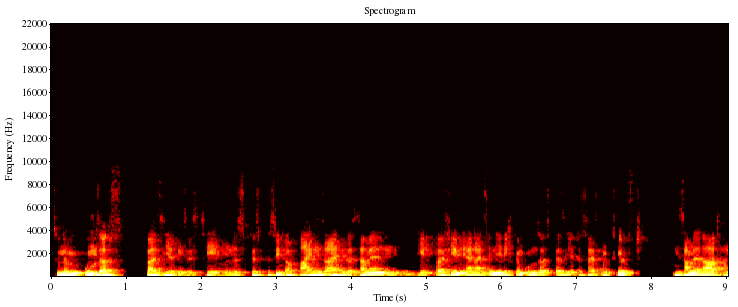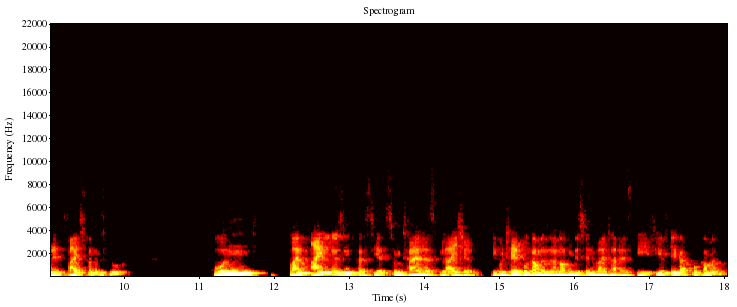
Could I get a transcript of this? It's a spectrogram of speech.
zu einem umsatzbasierten System. Und das, das passiert auf beiden Seiten. Das Sammeln geht bei vielen Airlines in die Richtung umsatzbasiert. Das heißt, man knüpft die Sammelrate an den Preis von dem Flug. Und beim Einlösen passiert zum Teil das Gleiche. Die Hotelprogramme sind dann noch ein bisschen weiter als die Vielfliegerprogramme.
